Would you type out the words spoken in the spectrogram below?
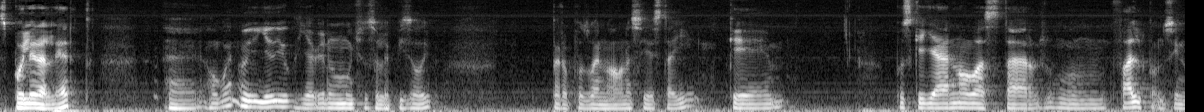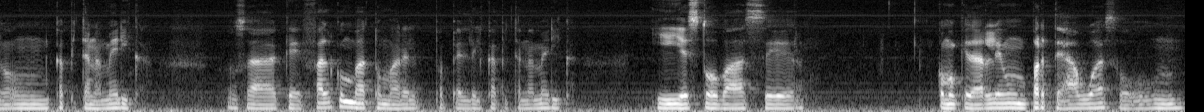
spoiler alert. Eh, o bueno, yo digo que ya vieron muchos el episodio. Pero pues bueno, ahora sí está ahí. Que pues que ya no va a estar un Falcon, sino un Capitán América. O sea, que Falcon va a tomar el papel del Capitán América. Y esto va a ser como que darle un parteaguas o un,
